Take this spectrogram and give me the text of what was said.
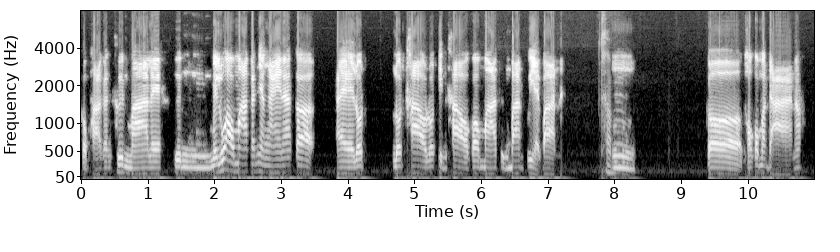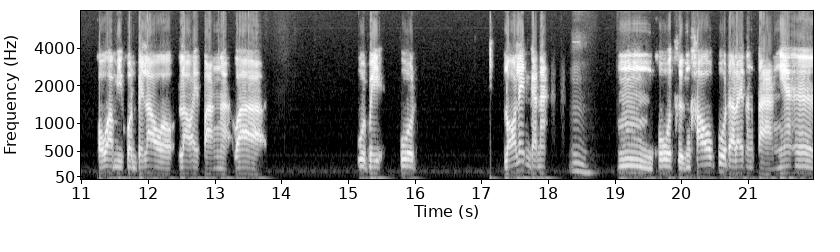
ก็พากันขึ้นมาเลย ขึ้น ไม่รู้เอามากันยังไงนะก็ ไอ้รถรถข้าวรถกินข้าวก็มาถึงบ้านผู้ใหญ่บ้านน่ะครับ อืม ก็เขาก็มาด่าเนาะเพราะว่ามีคนไปเล่าเล่าให้ฟังอะว่า พูดไปพูด ล้อเล่นกันนะอืม อืมพูดถึงเขาพูดอะไรต่าง ๆ เงี้ยเออ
